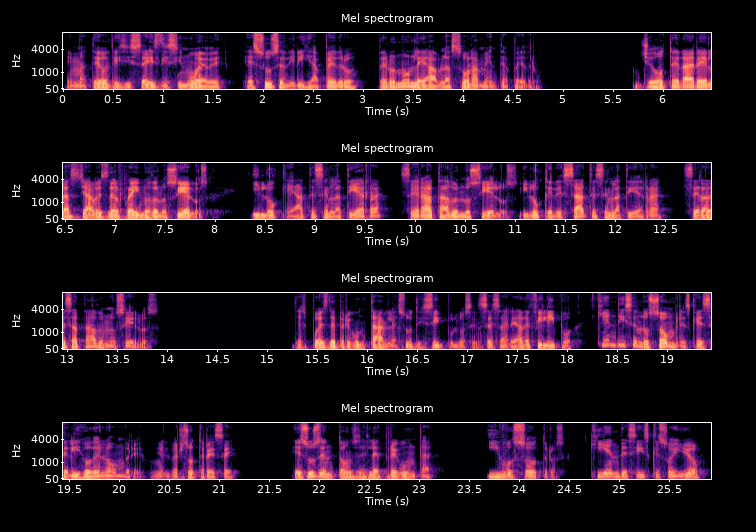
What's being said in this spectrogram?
En Mateo 16, 19, Jesús se dirige a Pedro, pero no le habla solamente a Pedro. Yo te daré las llaves del reino de los cielos, y lo que ates en la tierra será atado en los cielos, y lo que desates en la tierra será desatado en los cielos. Después de preguntarle a sus discípulos en Cesarea de Filipo, ¿quién dicen los hombres que es el Hijo del Hombre? En el verso 13, Jesús entonces les pregunta, ¿y vosotros, quién decís que soy yo?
